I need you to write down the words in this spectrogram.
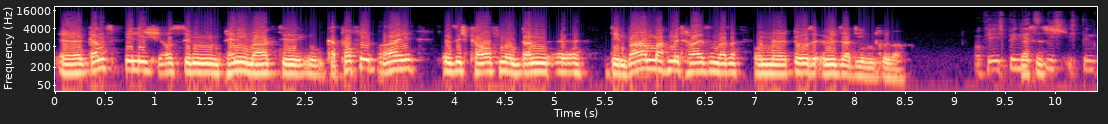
äh, ganz billig aus dem Pennymarkt den Kartoffelbrei äh, sich kaufen und dann äh, den warm machen mit heißem Wasser und eine Dose Ölsardinen drüber. Okay, ich bin das jetzt nicht, ich bin,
